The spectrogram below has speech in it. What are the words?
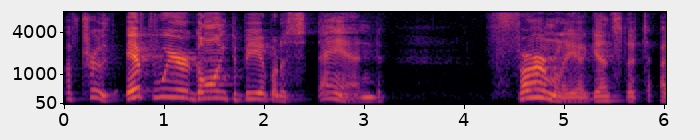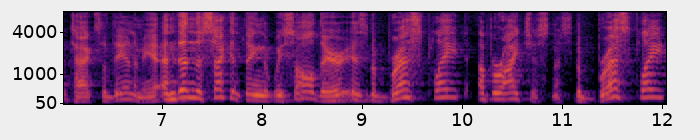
of truth if we're going to be able to stand firmly against the t- attacks of the enemy. And then the second thing that we saw there is the breastplate of righteousness. The breastplate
